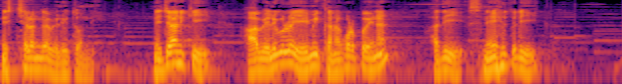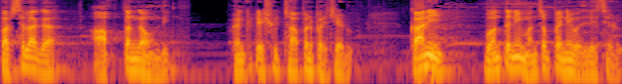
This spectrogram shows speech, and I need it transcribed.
నిశ్చలంగా వెలుగుతోంది. నిజానికి ఆ వెలుగులో ఏమీ కనకూడపోయినా అది స్నేహితుడి పర్సలాగా ఆప్తంగా ఉంది. వెంకటేషు చాపను పరిచాడు. కానీ బొంతని మంచంపైనే వదిలేశాడు.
